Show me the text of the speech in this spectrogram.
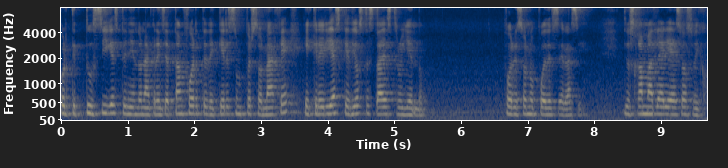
Porque tú sigues teniendo una creencia tan fuerte de que eres un personaje que creerías que Dios te está destruyendo. Por eso no puede ser así. Dios jamás le haría eso a su hijo.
